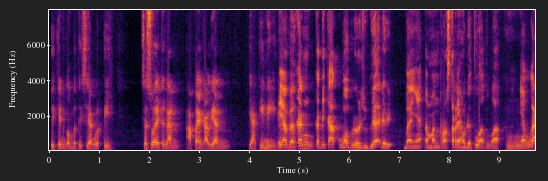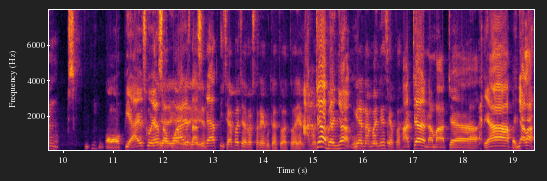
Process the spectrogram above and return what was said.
bikin kompetisi yang lebih sesuai dengan apa yang kalian yakini. Ya Gitu. bahkan ketika aku ngobrol juga dari banyak teman roster yang udah tua-tua, ya aku kan ngopi aja kok ya, sopo aja iya, tak iya. sikati. Siapa aja roster yang udah tua-tua yang Ada banyak. kok. Iya namanya siapa? Ada nama ada ya banyak lah.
